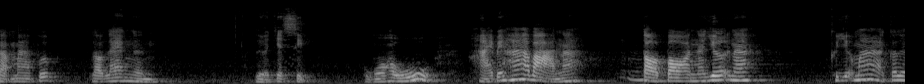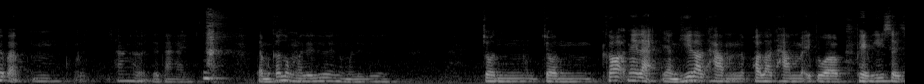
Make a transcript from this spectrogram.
กลับมาปุ๊บเราแลกเงิน เหลือเจ็ดสิบโอ้โหหายไปห้าบาทนะต่อปอนด์นะ เยอะนะ คือเยอะมากก็เลยแบบอืมก็ช่างเหอะจะได้ แต่มันก็ลงมาเรื่อยๆลงมาเรื่อยๆจนจนก็นี่แหละ อย่างที่เราทำพอเราทำไอตัว pay per search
